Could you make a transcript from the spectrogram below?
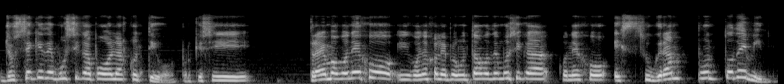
yo sé que de música puedo hablar contigo, porque si traemos a Conejo y Conejo le preguntamos de música, Conejo es su gran punto débil,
